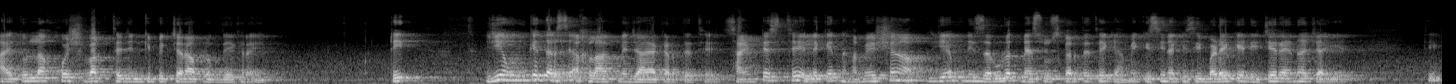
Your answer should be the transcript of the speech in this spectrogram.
आयतुल्ला खुश वक्त थे जिनकी पिक्चर आप लोग देख रहे हैं। ठीक? ये उनके दर से अखलाक में जाया करते थे। साइंटिस्ट थे, लेकिन हमेशा ये अपनी ज़रूरत महसूस करते थे कि हमें किसी न किसी बड़े के नीचे रहना चाहिए। ठीक?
